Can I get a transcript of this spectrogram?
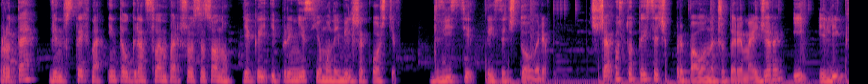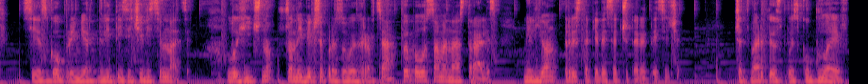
Проте він встиг на Intel Grand Slam першого сезону, який і приніс йому найбільше коштів 200 тисяч доларів. Ще по 100 тисяч припало на 4 мейджори і Elite CSGO Premier 2018. Логічно, що найбільше призових гравця випало саме на Астраліс 1 354 тисячі. Четвертий у списку Глейв.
